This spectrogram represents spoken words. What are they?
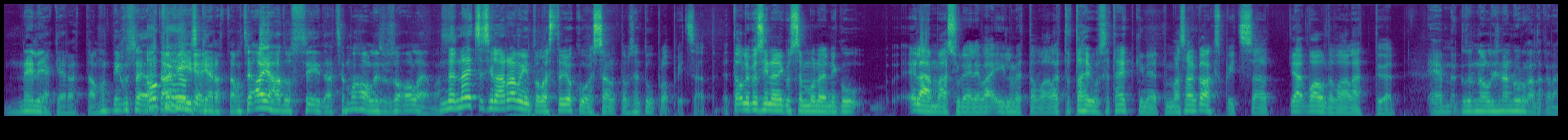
neljä kertaa, mutta niinku se, Okei, tai viisi okei. kertaa, mutta se ajatus siitä, että se mahdollisuus on olemassa. Nä, näit sä sillä ravintolasta joku olisi saanut tämmöisen tuplapizzan? Että, että oliko siinä niinku semmoinen niinku elämää syleilevä ilme tavallaan, että tajus, että hetkinen, että mä saan kaksi pizzaa ja valtavaa lättyä. En, kun ne oli siinä nurkan takana,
